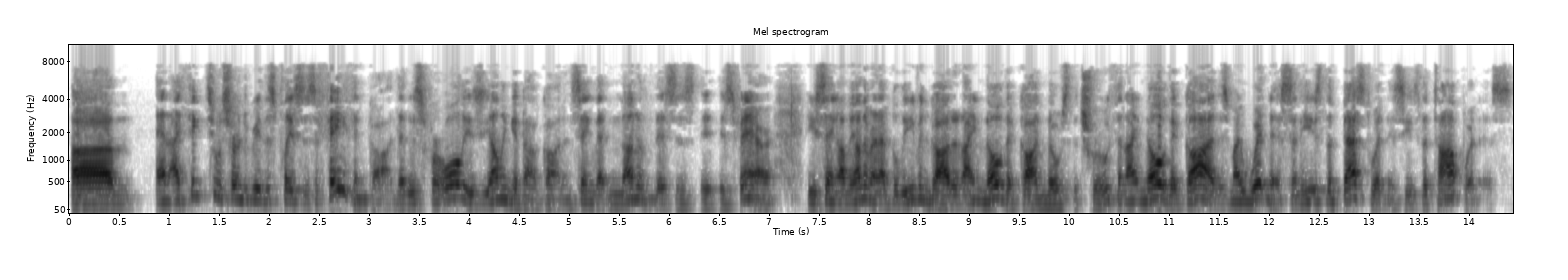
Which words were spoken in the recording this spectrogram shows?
Um, and I think to a certain degree this places a faith in God. That is, for all he's yelling about God and saying that none of this is, is fair, he's saying on the other hand, I believe in God and I know that God knows the truth and I know that God is my witness and he's the best witness. He's the top witness.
